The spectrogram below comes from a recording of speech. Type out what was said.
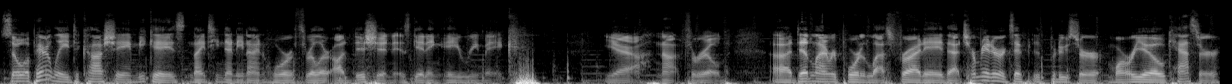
So apparently, Takashi Miike's 1999 horror thriller Audition is getting a remake. Yeah, not thrilled. Uh, Deadline reported last Friday that Terminator executive producer Mario Kassar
